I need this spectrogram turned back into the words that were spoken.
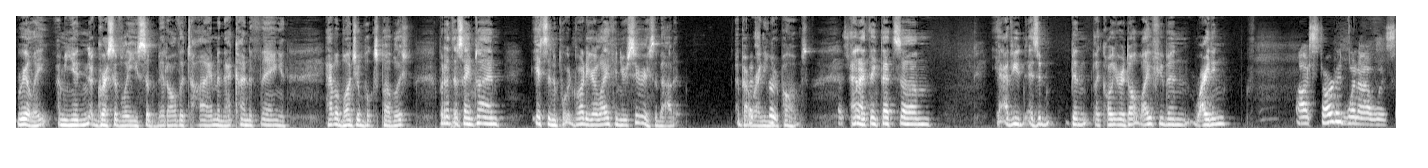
really. I mean, you aggressively you submit all the time and that kind of thing, and have a bunch of books published. But at the same time, it's an important part of your life, and you're serious about it, about That's writing true. your poems. And. I think that's um, yeah. Have you as it been like all your adult life you've been writing? I started when I was,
